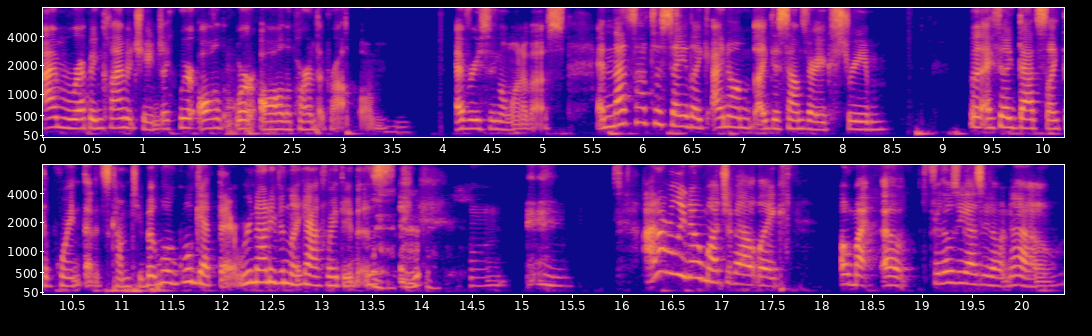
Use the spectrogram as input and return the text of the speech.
I'm repping climate change. Like we're all we're all a part of the problem. Mm-hmm. Every single one of us. And that's not to say like I know I'm, like this sounds very extreme, but I feel like that's like the point that it's come to. But we'll we'll get there. We're not even like halfway through this. Um, I don't really know much about like oh my oh for those of you guys who don't know,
